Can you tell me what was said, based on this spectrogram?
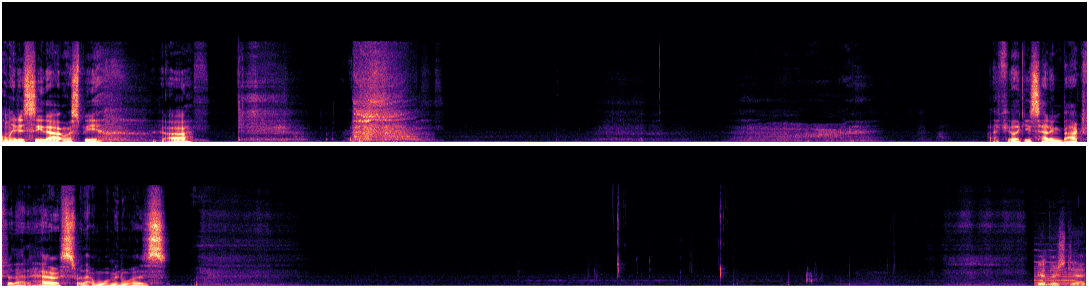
only to see that must be, uh, I feel like he's heading back for that house where that woman was. Hitler's dead.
